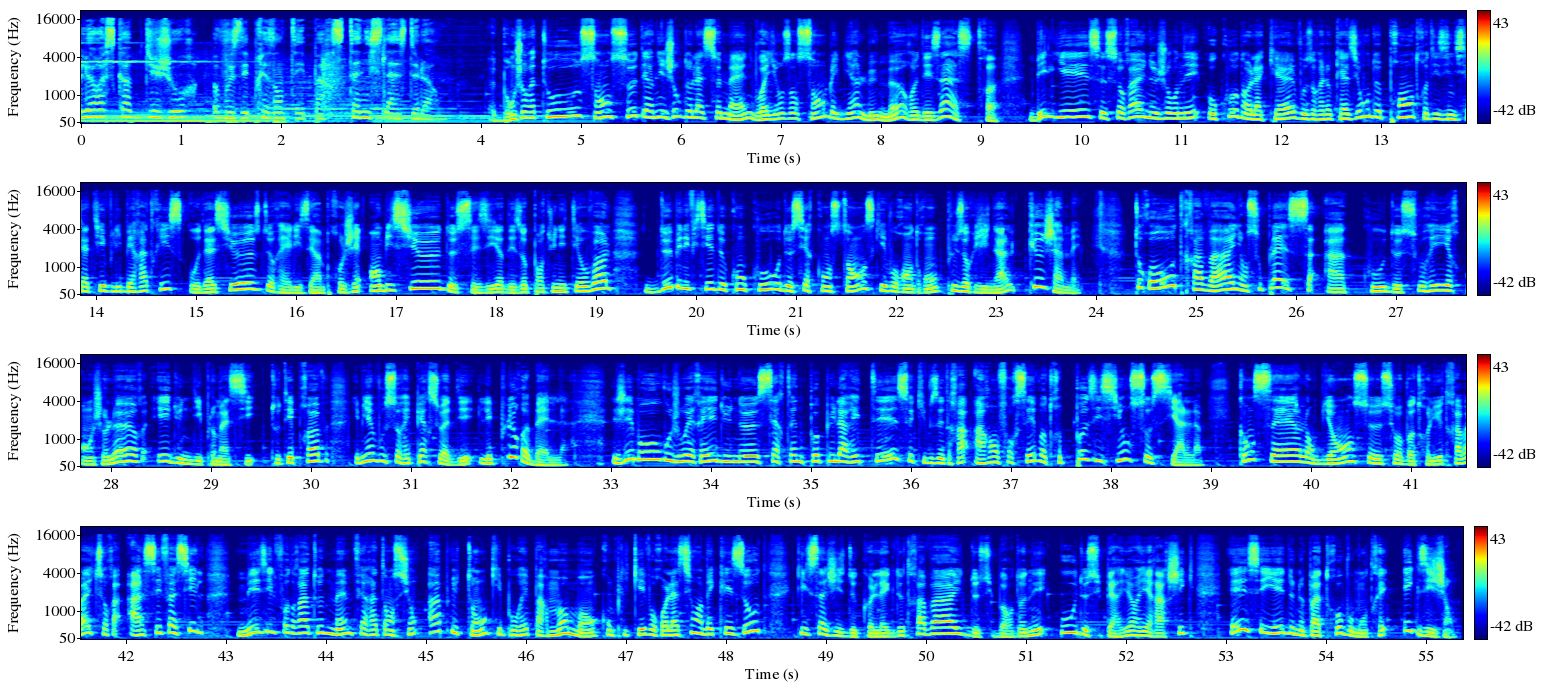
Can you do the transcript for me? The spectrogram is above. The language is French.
L'horoscope du jour vous est présenté par Stanislas Delorme. Bonjour à tous, en ce dernier jour de la semaine, voyons ensemble eh bien l'humeur des astres. Bélier, ce sera une journée au cours dans laquelle vous aurez l'occasion de prendre des initiatives libératrices, audacieuses, de réaliser un projet ambitieux, de saisir des opportunités au vol, de bénéficier de concours ou de circonstances qui vous rendront plus original que jamais. Taureau travaille en souplesse, à coups de sourire enjôleur et d'une diplomatie toute épreuve, eh bien vous serez persuadé les plus rebelles. Gémeaux, vous jouirez d'une certaine popularité, ce qui vous aidera à renforcer votre position sociale. Cancer, l'ambiance sur votre lieu de travail sera assez facile, mais il faudra tout de même faire attention à Pluton qui pourrait par moments compliquer vos relations avec les autres, qu'il s'agisse de collègues de travail, de subordonnés ou de supérieurs hiérarchiques, et essayez de ne pas trop vous montrer exigeant.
